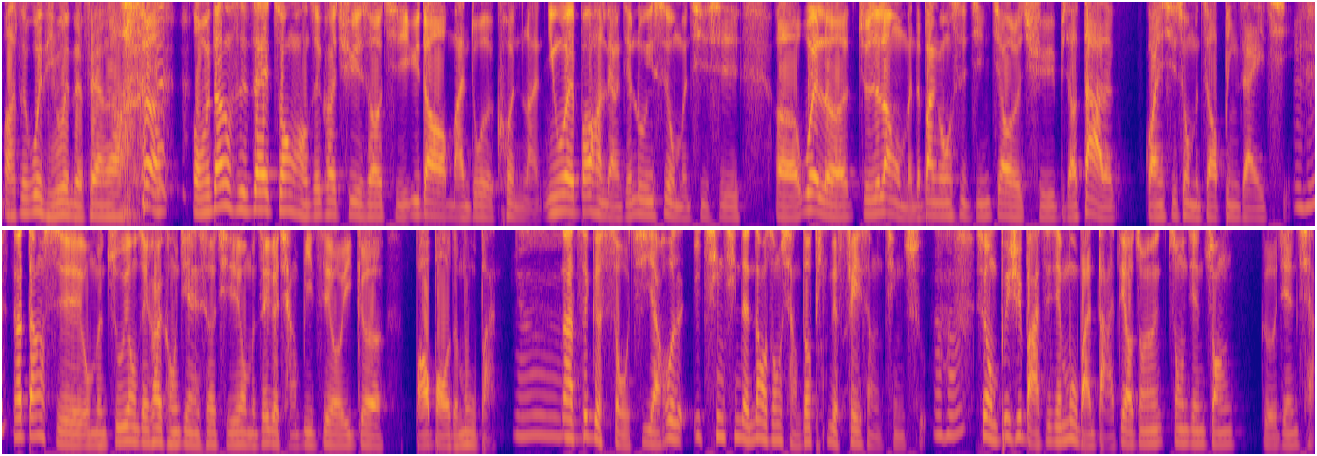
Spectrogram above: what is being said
啊，这个问题问得非常好。我们当时在装潢这块区域的时候，其实遇到蛮多的困难，因为包含两间录音室，我们其实呃为了就是让我们的办公室经交的区域比较大的关系，所以我们只好并在一起。嗯。那当时我们租用这块空间的时候，其实我们这个墙壁只有一个。薄薄的木板，哦、那这个手机啊，或者一轻轻的闹钟响，都听得非常清楚。所以我们必须把这间木板打掉，中间中间装隔间墙，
